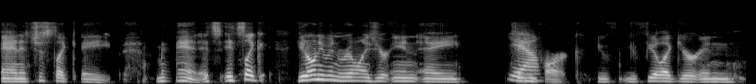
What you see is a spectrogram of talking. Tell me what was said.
And it's just like a man, it's it's like you don't even realize you're in a Yeah. theme park. You you feel like you're in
